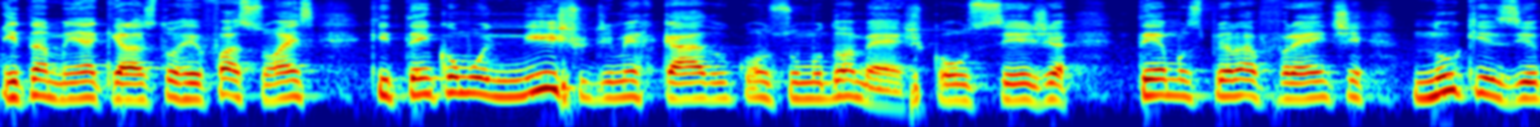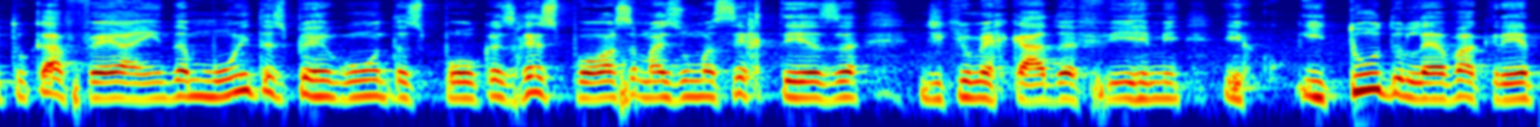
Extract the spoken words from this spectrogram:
e também aquelas torrefações que têm como nicho de mercado o consumo doméstico, ou seja, temos pela frente, no quesito café, ainda muitas perguntas, poucas respostas, mas uma certeza de que o mercado é firme e, e tudo leva a crer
